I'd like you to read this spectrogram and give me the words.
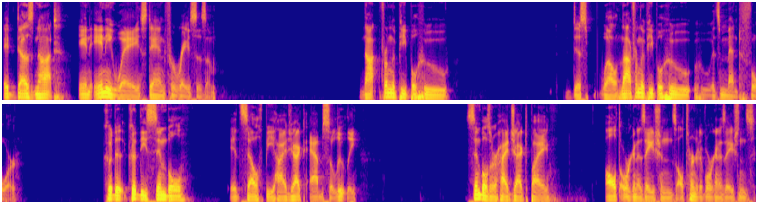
It does not in any way stand for racism. Not from the people who dis well, not from the people who who it's meant for. Could it could the symbol itself be hijacked? Absolutely. Symbols are hijacked by alt organizations, alternative organizations,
